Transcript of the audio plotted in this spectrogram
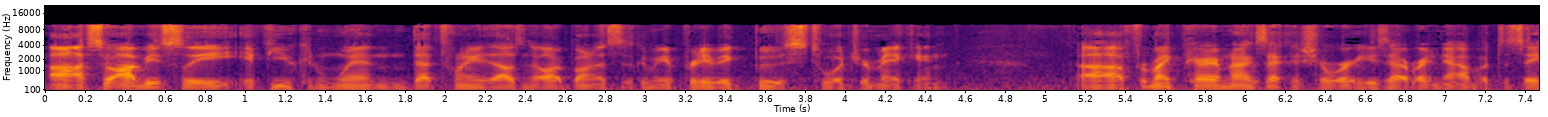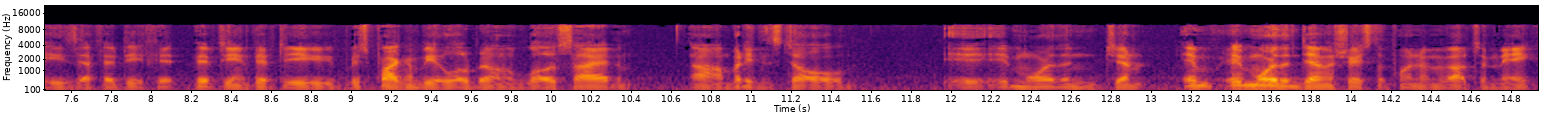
Uh, so obviously, if you can win, that twenty thousand dollar bonus is going to be a pretty big boost to what you're making. Uh, for Mike Perry, I'm not exactly sure where he's at right now, but to say he's at 50, 50 and 50 is probably going to be a little bit on the low side. Um, but even still, it, it more than gen- it, it, more than demonstrates the point I'm about to make.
